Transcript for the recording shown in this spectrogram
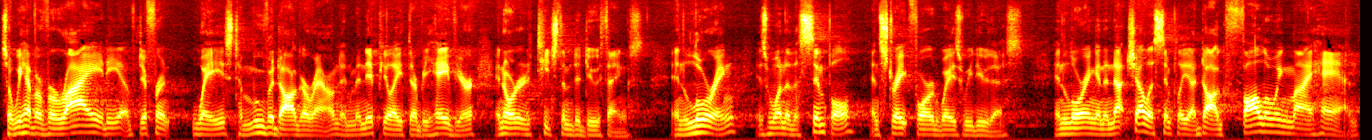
So we have a variety of different ways to move a dog around and manipulate their behavior in order to teach them to do things. And luring is one of the simple and straightforward ways we do this. And luring in a nutshell is simply a dog following my hand.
